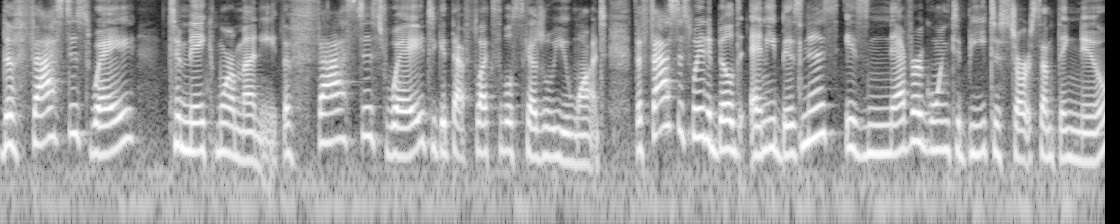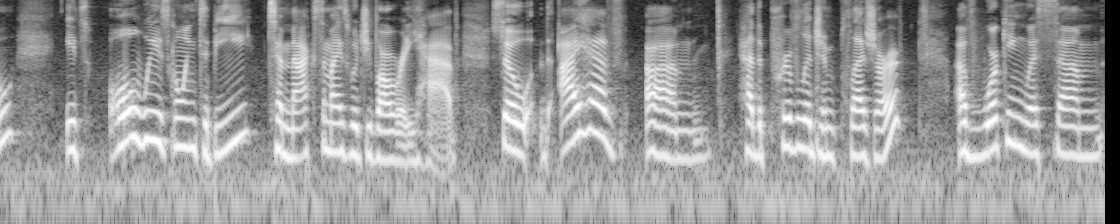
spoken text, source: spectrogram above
The fastest way to make more money, the fastest way to get that flexible schedule you want, the fastest way to build any business is never going to be to start something new. It's always going to be to maximize what you've already have. So I have um, had the privilege and pleasure of working with some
